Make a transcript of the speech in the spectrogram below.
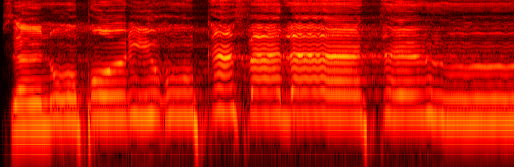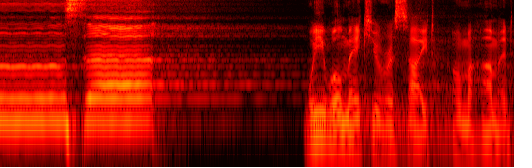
سنقرئك فلا تنسى We will make you recite, O Muhammad,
